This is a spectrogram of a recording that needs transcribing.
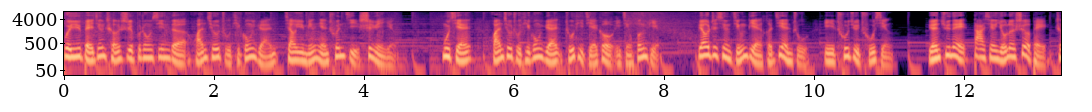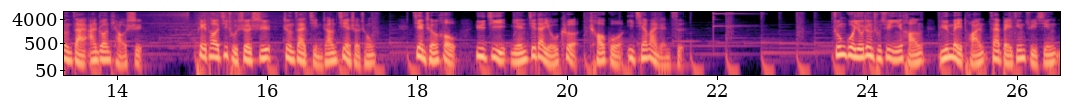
位于北京城市副中心的环球主题公园将于明年春季试运营。目前，环球主题公园主体结构已经封顶。标志性景点和建筑已初具雏形，园区内大型游乐设备正在安装调试，配套基础设施正在紧张建设中。建成后，预计年接待游客超过一千万人次。中国邮政储蓄银行与美团在北京举行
